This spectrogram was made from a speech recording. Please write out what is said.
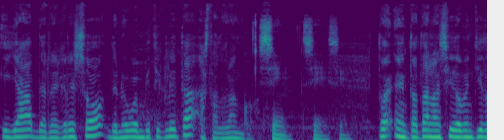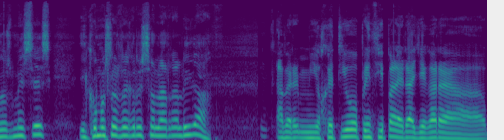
y ya de regreso, de nuevo en bicicleta, hasta Durango. Sí, sí, sí. En total han sido 22 meses. ¿Y cómo es el regreso a la realidad? A ver, mi objetivo principal era llegar a,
